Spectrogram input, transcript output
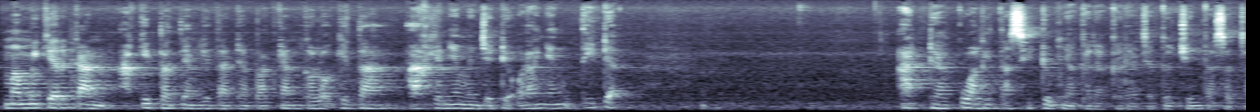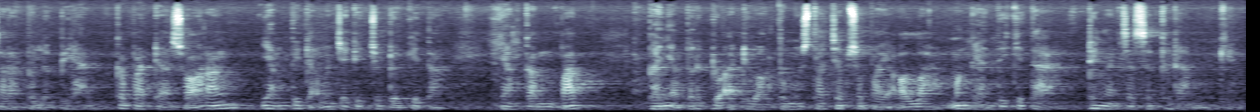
memikirkan akibat yang kita dapatkan kalau kita akhirnya menjadi orang yang tidak ada kualitas hidupnya gara-gara jatuh cinta secara berlebihan kepada seorang yang tidak menjadi jodoh kita. Yang keempat, banyak berdoa di waktu mustajab supaya Allah mengganti kita dengan sesegera mungkin.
